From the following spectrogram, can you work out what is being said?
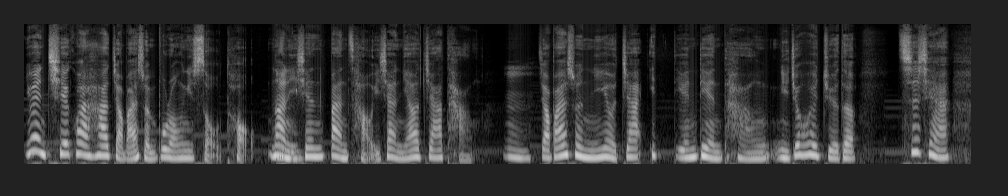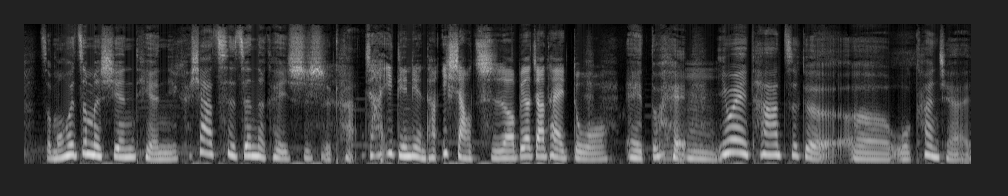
因为切块它茭白笋不容易熟透，嗯、那你先拌炒一下，你要加糖，嗯，茭白笋你有加一点点糖，你就会觉得。吃起来怎么会这么鲜甜？你下次真的可以试试看，加一点点糖，一小匙哦，不要加太多。哎、欸，对，嗯、因为它这个呃，我看起来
